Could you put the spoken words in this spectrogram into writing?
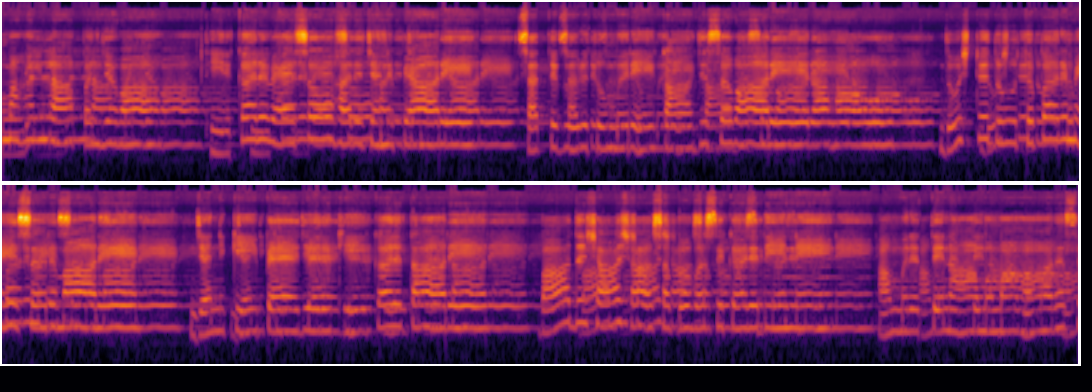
ਮਹੱਲਾ ਪੰਜਵਾ। ਥਿਰ ਕਰ ਵੈਸੋ ਹਰ ਜਨ ਪਿਆਰੇ। ਸਤਿਗੁਰ ਤੁਮਰੇ ਕਾਜ ਸਵਾਰੇ ਰਹਾਓ। ਦੁਸ਼ਟ ਦੂਤ ਪਰਮੇਸ਼ਰ ਮਾਰੇ। ਜਨ ਕੀ ਪੈਜ ਰਖੀ ਕਰ ਤਾਰੇ। ਬਾਦਸ਼ਾਹ ਸ਼ਾ ਸਭ ਵਸ ਕਰ ਦੀਨੇ। ਅੰਮ੍ਰਿਤ ਨਾਮ ਮਹਾਰਸ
